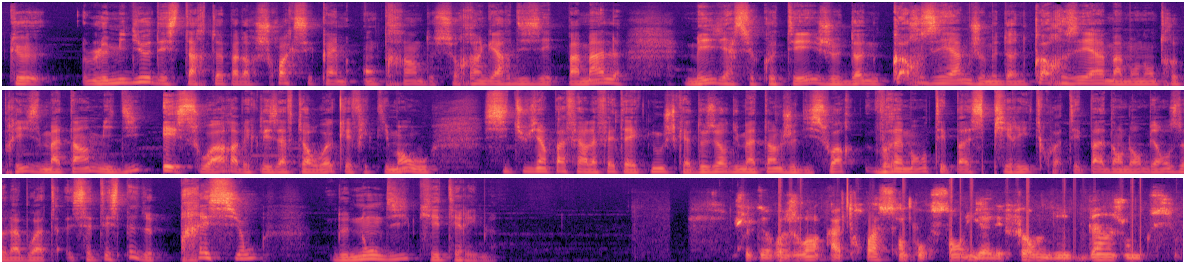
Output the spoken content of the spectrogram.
que le milieu des startups, alors je crois que c'est quand même en train de se ringardiser pas mal, mais il y a ce côté, je donne corps et âme, je me donne corps et âme à mon entreprise matin, midi et soir avec les after-work, effectivement, où si tu viens pas faire la fête avec nous jusqu'à 2 heures du matin le jeudi soir, vraiment, t'es pas spirit, quoi, t'es pas dans l'ambiance de la boîte. Cette espèce de pression de non-dit qui est terrible. Je te rejoins à 300%, il y a des formes d'injonction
